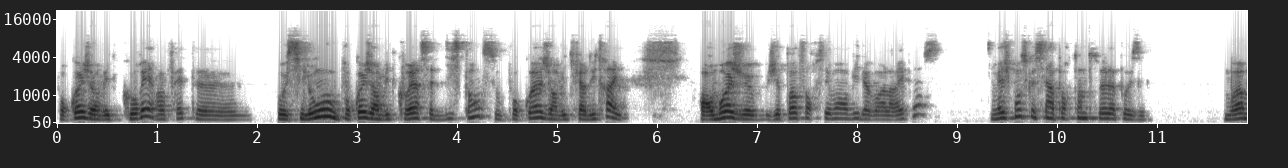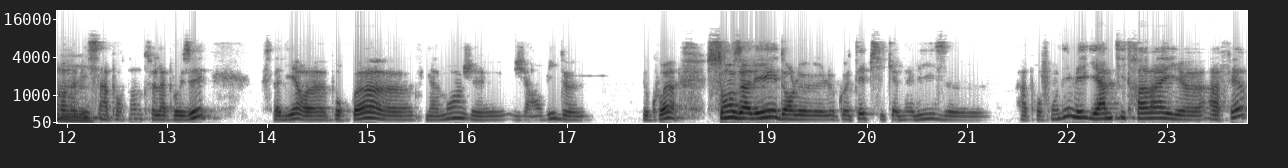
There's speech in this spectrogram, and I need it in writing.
Pourquoi j'ai envie de courir, en fait, euh, aussi long, ou pourquoi j'ai envie de courir cette distance, ou pourquoi j'ai envie de faire du trail? Alors moi, je n'ai pas forcément envie d'avoir la réponse, mais je pense que c'est important de se la poser. Moi, à mon hmm. avis, c'est important de se la poser, c'est-à-dire euh, pourquoi euh, finalement j'ai envie de, de, courir, sans aller dans le, côté psychanalyse euh, approfondi, mais il y a un petit travail à faire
